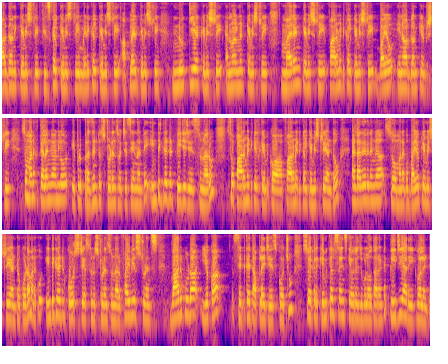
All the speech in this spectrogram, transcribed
organic chemistry physical chemistry medical chemistry applied chemistry nuclear chemistry environment chemistry marine chemistry pharmaceutical chemistry bio inorganic chemistry so మనకు తెలంగాణలో ఇప్పుడు ప్రజెంట్ స్టూడెంట్స్ వచ్చేసి ఏంటంటే ఇంటిగ్రేటెడ్ పీజీ చేస్తున్నారు. సో ఫార్మెటికల్ కెమి ఫార్మెటికల్ కెమిస్ట్రీ అంటూ అండ్ అదేవిధంగా సో మనకు బయో కెమిస్ట్రీ అంటూ కూడా మనకు ఇంటిగ్రేటెడ్ కోర్స్ చేస్తున్న స్టూడెంట్స్ ఉన్నారు. ఫైవ్ ఇయర్స్ స్టూడెంట్స్ వారు కూడా ఈ యొక్క సెట్కి అయితే అప్లై చేసుకోవచ్చు. సో ఇక్కడ కెమికల్ సైన్స్కి ఎవరు ఎలిజిబుల్ అవుతారంటే PG or equivalent.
